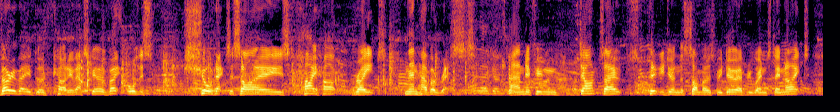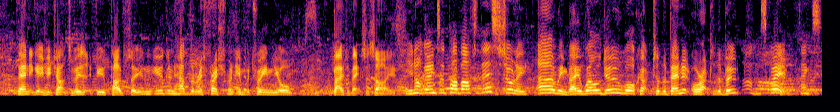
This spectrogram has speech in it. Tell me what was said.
very, very good cardiovascular. Very, all this short exercise, high heart rate, and then have a rest. And if you can dance out, particularly during the summer, as we do every Wednesday night, then it gives you a chance to visit a few pubs so you, you can have the refreshment in between your bout of exercise. You're not going to the pub after this, surely? Uh, we may well do. Walk up to the Benett or up to the Boot. Oh, that's great. Thanks.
